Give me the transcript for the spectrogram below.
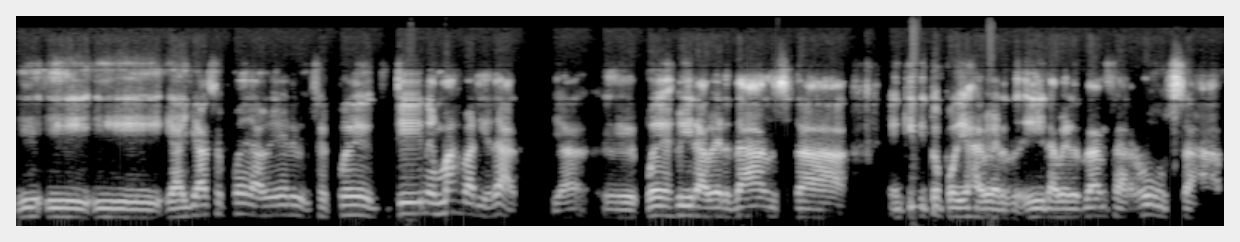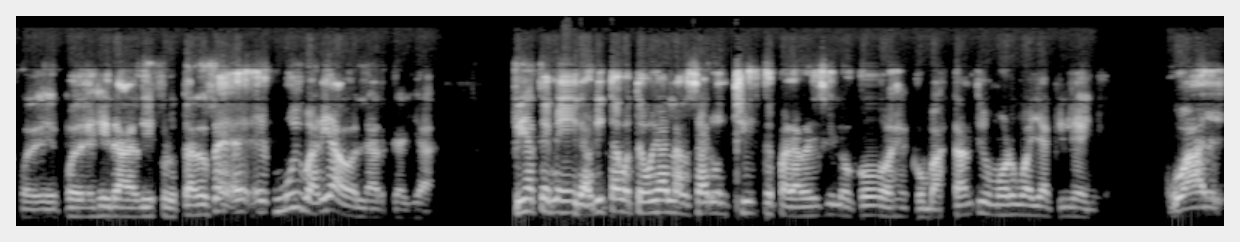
y, allá se puede ver, se puede, tiene más variedad. ¿ya? Eh, puedes ir a ver danza, en Quito podías ir a ver danza rusa, puedes, puedes ir a disfrutar, o sea, es, es muy variado el arte allá. Fíjate, mira, ahorita te voy a lanzar un chiste para ver si lo coges con bastante humor guayaquileño. ¿Cuál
